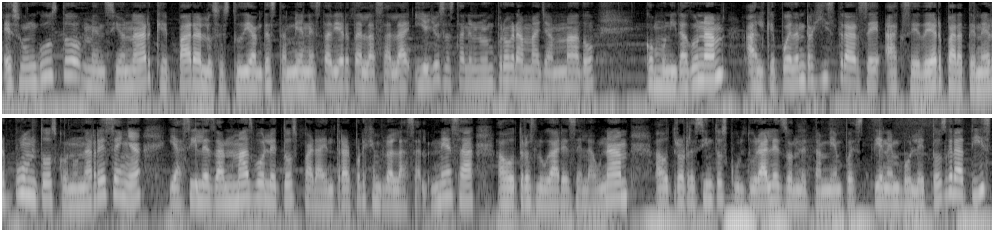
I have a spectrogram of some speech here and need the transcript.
Es un gusto mencionar que para los estudiantes también está abierta la sala y ellos están en un programa llamado Comunidad UNAM, al que pueden registrarse, acceder para tener puntos con una reseña y así les dan más boletos para entrar, por ejemplo, a la Salonesa, a otros lugares de la UNAM, a otros recintos culturales donde también pues tienen boletos gratis.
